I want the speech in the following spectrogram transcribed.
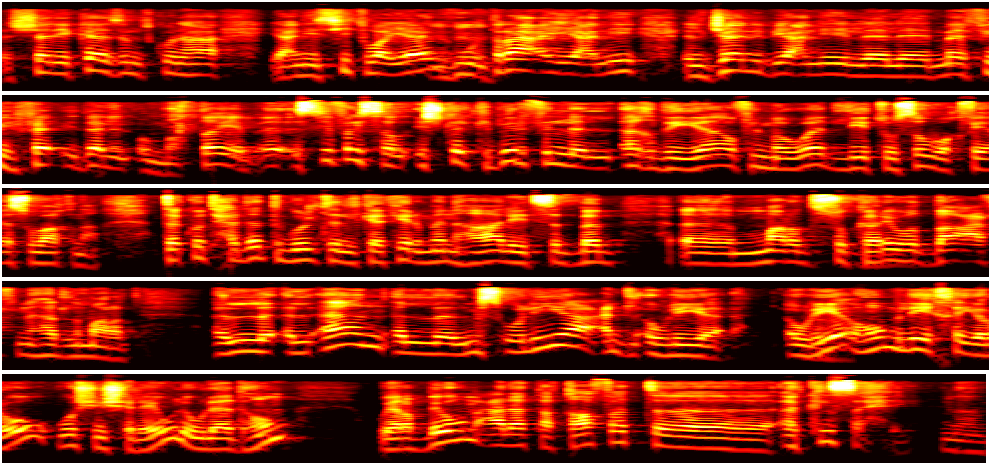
الشركة لازم تكونها يعني citoyenne وتراعي يعني الجانب يعني ما فيه فائده للامه. طيب سي فيصل إشكال كبير في الأغذية وفي المواد اللي تسوق في أسواقنا، أنت كنت حدثت قلت الكثير منها اللي تسبب مرض السكري وتضاعف من هذا المرض. الآن المسؤولية عند الأولياء. الاولياء هم اللي يخيروا واش يشريوا لأولادهم ويربيوهم على ثقافة آه، أكل صحي. نعم.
